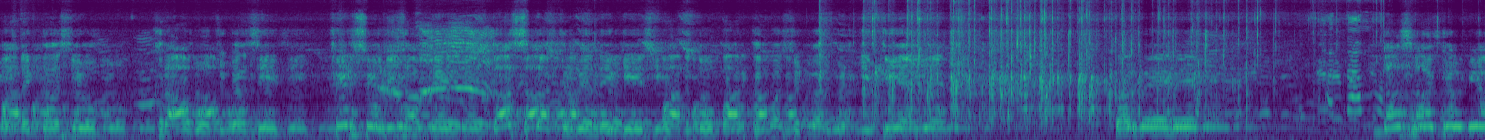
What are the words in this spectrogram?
ਪਾਰਕ ਦਾ ਸੀ, ਉਹ ਖਰਾਬ ਹੋ ਚੁੱਕਾ ਸੀ। ਫਿਰ ਸੋਨੀ ਸਾਹਿਬ ਨੇ 10 ਲੱਖ ਰੁਪਏ ਦੇ ਕੇ ਇਸ ਪਾਰਕ ਦੋ ਪਾਰਕਾਂ ਵਾਸਤੇ ਡਿਵੈਲਪਮੈਂਟ ਕੀਤੀ ਹੈ। ਪਰ 10 ਲੱਖ ਰੁਪਇਆ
